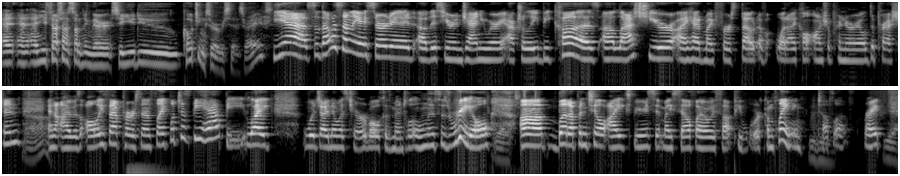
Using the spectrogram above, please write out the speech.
And, and and you touched on something there. So you do coaching services, right? Yeah. So that was something I started uh, this year in January, actually, because uh, last year I had my first bout of what I call entrepreneurial depression, ah. and I was always that person that's like, "Well, just be happy," like, which I know is terrible because mental illness is real. Right. Uh, but up until I experienced it myself, I always thought people were complaining. Mm-hmm. Tough love right? Yeah.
